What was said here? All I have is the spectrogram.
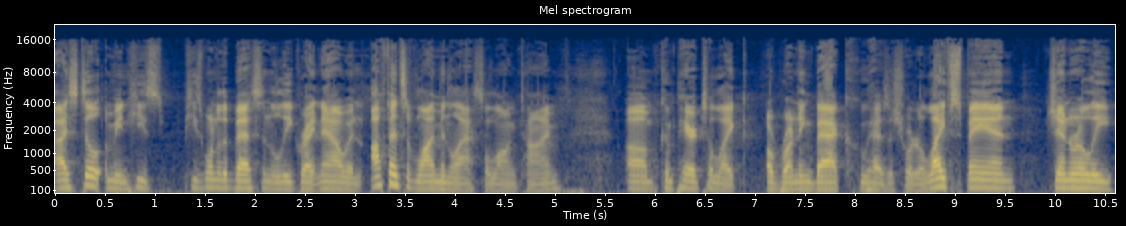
I still, I mean, he's he's one of the best in the league right now, and offensive linemen last a long time, um, compared to like a running back who has a shorter lifespan. Generally,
